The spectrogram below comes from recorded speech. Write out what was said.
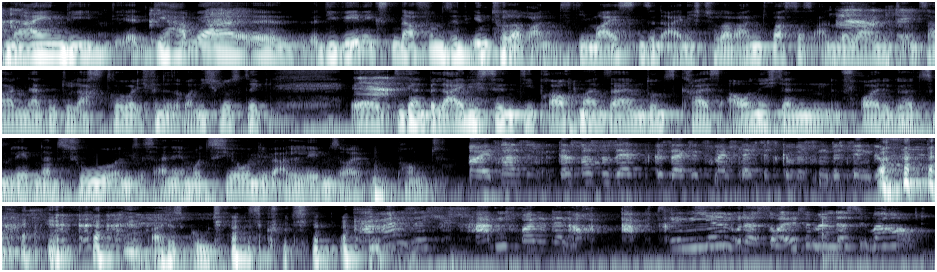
Ach nein, die, die, die haben ja, äh, die wenigsten davon sind intolerant. Die meisten sind eigentlich tolerant, was das anbelangt okay. und sagen, na gut, du lachst drüber, ich finde es aber nicht lustig. Äh, Ja. Die dann beleidigt sind, die braucht man in seinem Dunstkreis auch nicht, denn Freude gehört zum Leben dazu und ist eine Emotion, die wir alle leben sollten. Punkt. Oh, jetzt hast du, das hast du sehr gut gesagt, jetzt mein schlechtes Gewissen ein bisschen gefühlt. alles gut, alles gut. Kann man sich Schadenfreude denn auch abtrainieren oder sollte man das überhaupt?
